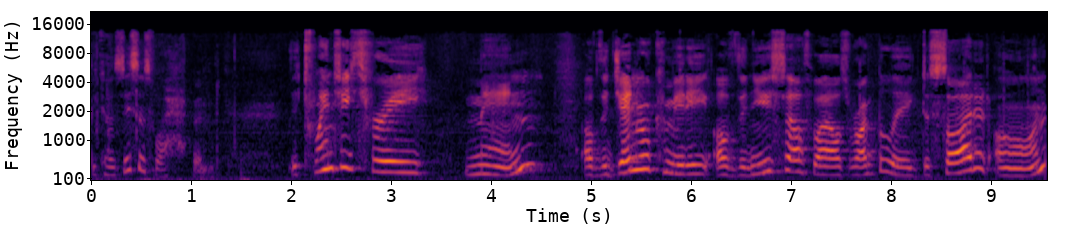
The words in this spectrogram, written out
Because this is what happened the 23 men of the General Committee of the New South Wales Rugby League decided on,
